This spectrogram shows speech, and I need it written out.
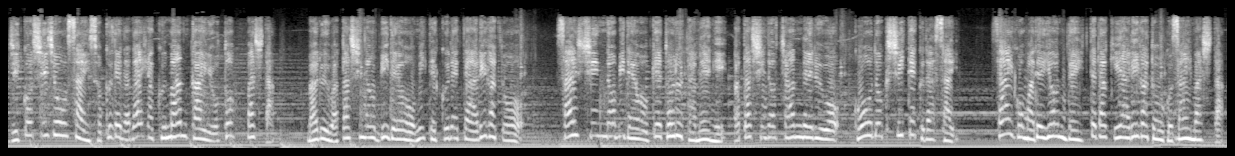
自己史上最速で700万回を突破した。丸私のビデオを見てくれてありがとう。最新のビデオを受け取るために私のチャンネルを購読してください。最後まで読んでいただきありがとうございました。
